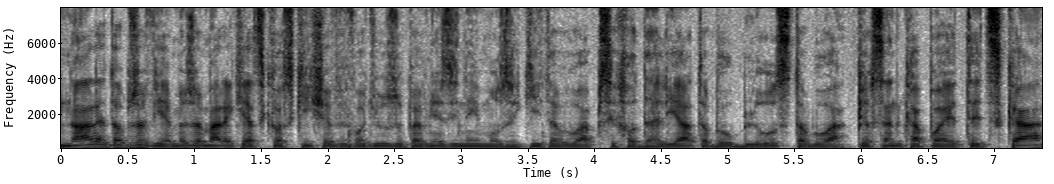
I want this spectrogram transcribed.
no ale dobrze wiemy, że Marek Jackowski się wywodził zupełnie z innej muzyki. To była psychodelia, to był blues, to była piosenka poetycka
